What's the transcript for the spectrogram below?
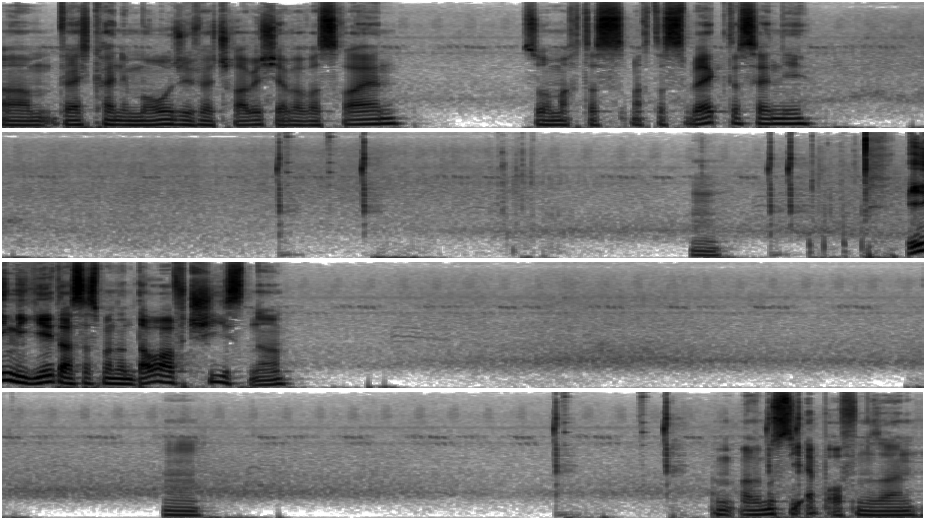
Ähm, vielleicht kein Emoji, vielleicht schreibe ich hier einfach was rein. So, mach das, mach das weg, das Handy. Hm. Irgendwie geht das, dass man dann dauerhaft schießt, ne? Aber muss die App offen sein.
